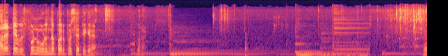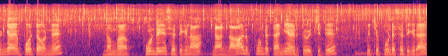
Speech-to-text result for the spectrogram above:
அரை டேபிள் ஸ்பூன் உளுந்த பருப்பு சேர்த்துக்கிறேன். அப்புறம் வெங்காயம் போட்ட உடனே நம்ம பூண்டையும் சேர்த்துக்கலாம். நான் நாலு பூண்டை தனியாக எடுத்து வச்சுட்டு மிச்ச பூண்டை சேர்த்துக்கிறேன்.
